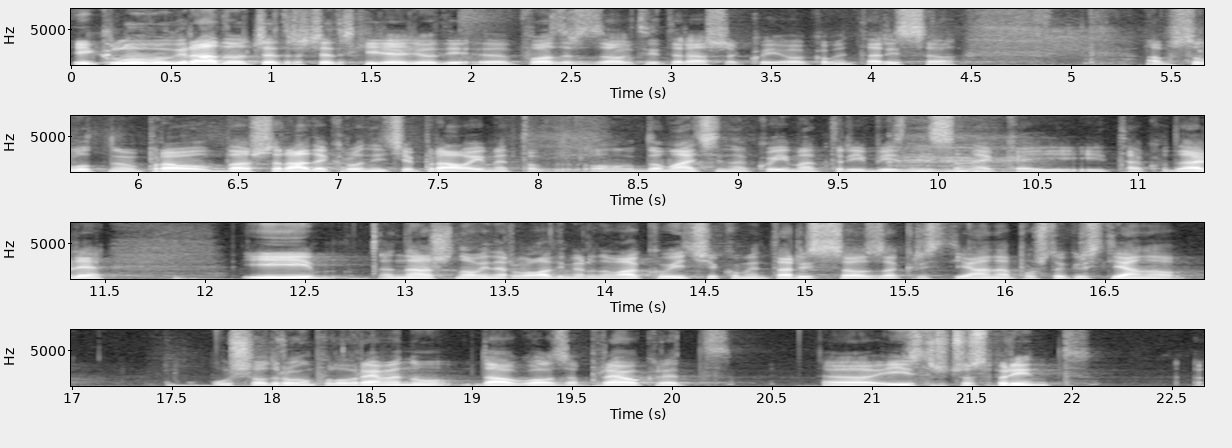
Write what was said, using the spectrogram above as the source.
i klub u gradu od 44.000 ljudi. E, Pozdrav za ovog Twitteraša koji je ovo komentarisao. apsolutno pravo, baš Rade Krunić je pravo ime tog onog domaćina koji ima tri biznisa neka i, i tako dalje. I naš novinar Vladimir Novaković je komentarisao za Kristijana, pošto je Kristijano ušao u drugom polovremenu, dao gol za preokret uh, i istračao sprint uh,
